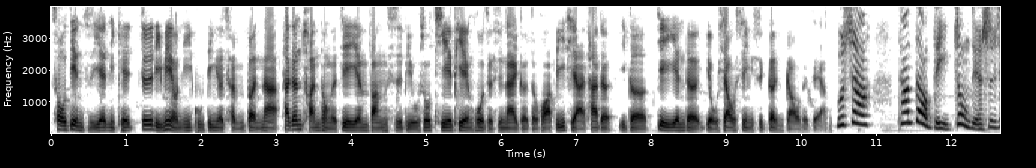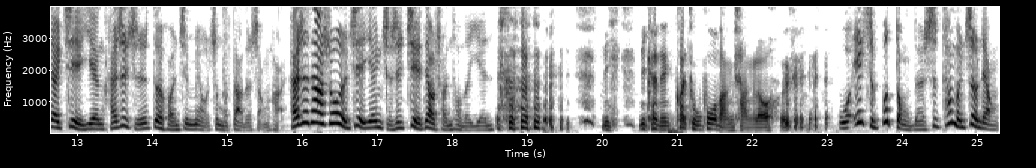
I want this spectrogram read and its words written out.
抽电子烟，你可以就是里面有尼古丁的成分，那它跟传统的戒烟方式，比如说贴片或者是那个的话，比起来，它的一个戒烟的有效性是更高的。这样不是啊？他到底重点是在戒烟，还是只是对环境没有这么大的伤害？还是他说的戒烟只是戒掉传统的烟？你你可能快突破盲肠喽！我一直不懂的是，他们这两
